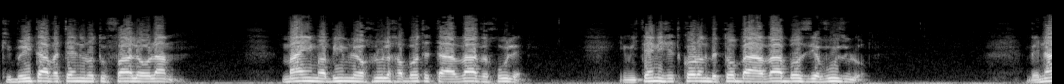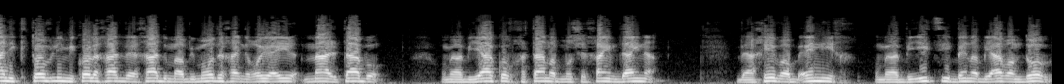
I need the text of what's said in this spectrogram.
כי ברית אהבתנו לא תופר לעולם. מים רבים לא יוכלו לכבות את האהבה וכו'. אם ייתן איש את כל עוד ביתו באהבה, בוז יבוזו לו. ונא לכתוב לי מכל אחד ואחד, ומרבי מרדכי נרו יאיר, מה עלתה בו, ומרבי יעקב חתן רב משה חיים דיינה, ואחיו רב הניך, ומרבי איצי בן רבי אברהם דוב,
